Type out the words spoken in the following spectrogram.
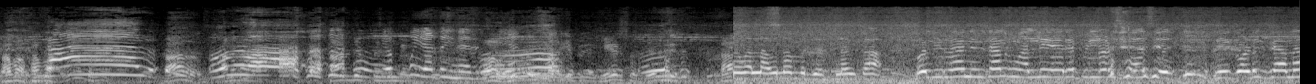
బాబా బాబా. చెప్పు ఎంత వాళ్ళ నంబర్ చెప్పినాక ఒక ఇరవై నిమిషాలకు మళ్ళీ వేరే పిల్లోడు చేసి నీ కొడుకు చాలా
